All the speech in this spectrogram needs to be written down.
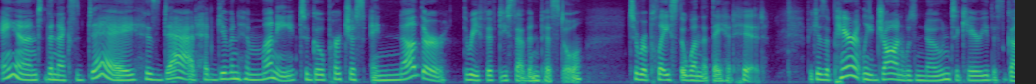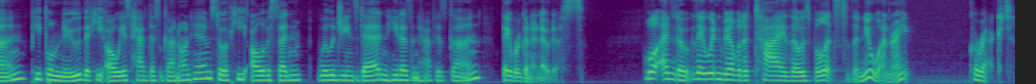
And the next day, his dad had given him money to go purchase another 357 pistol to replace the one that they had hid. Because apparently, John was known to carry this gun. People knew that he always had this gun on him. So if he all of a sudden, Willa Jean's dead and he doesn't have his gun, they were going to notice. Well, and So- they wouldn't be able to tie those bullets to the new one, right? Correct.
